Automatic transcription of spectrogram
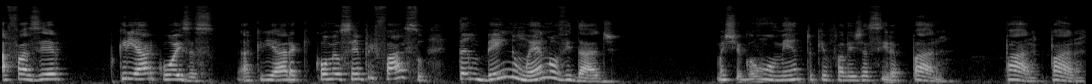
a fazer criar coisas, a criar como eu sempre faço. Também não é novidade. Mas chegou um momento que eu falei, Jacira, para, para, para.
